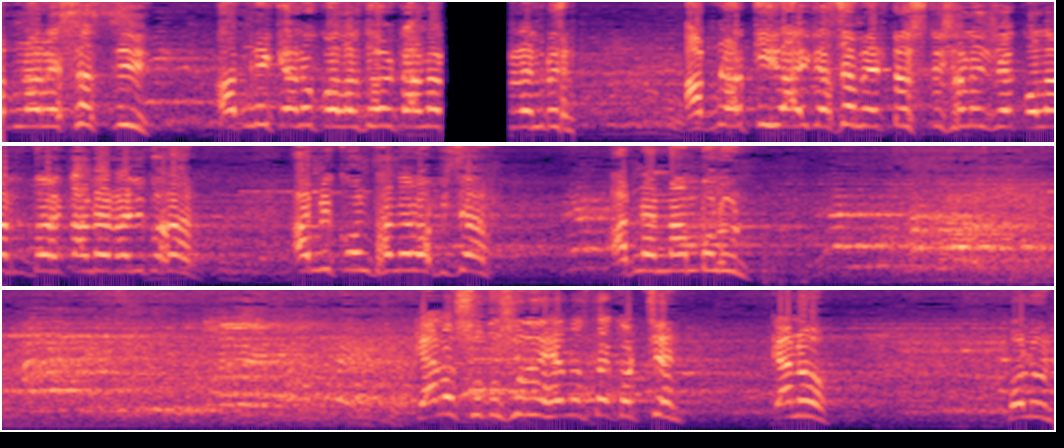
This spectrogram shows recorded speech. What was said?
আপনার এসএসসি আপনি কেন কলার ধরে টানাটানি করেছেন? আপনার কি রাইট আছে মেট্রো স্টেশনে যে কলার ধরে টানাটানি করার? আপনি কোন থানার অফিসার আপনার নাম বলুন। কেন শুধু শুধু হেনস্থা করছেন? কেন? বলুন।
